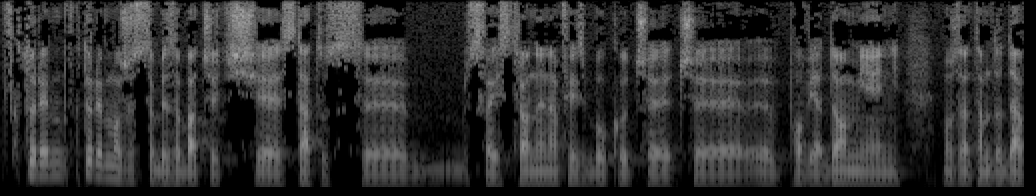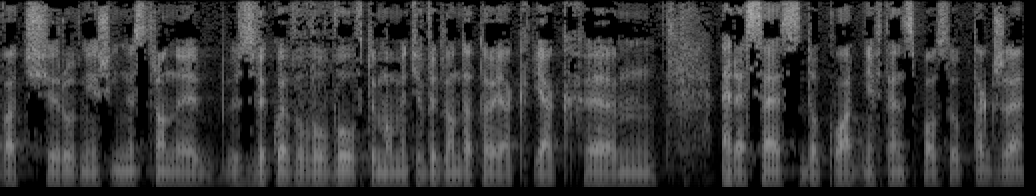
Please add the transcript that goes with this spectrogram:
w którym, w którym możesz sobie zobaczyć e, status e, swojej strony na Facebooku czy, czy e, powiadomień. Można tam dodawać również inne strony, zwykłe www. W tym momencie wygląda to jak, jak RSS, dokładnie w ten sposób. Także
